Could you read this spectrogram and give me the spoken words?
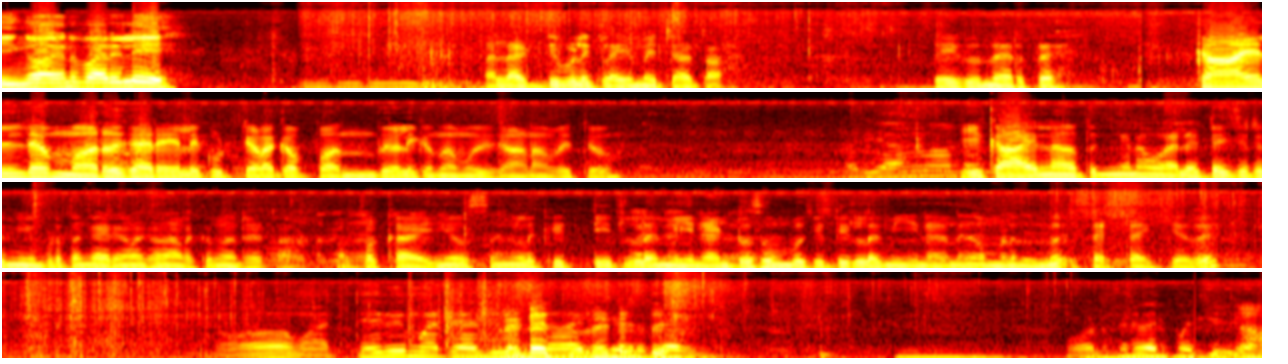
നിങ്ങൾ അങ്ങനെ പറയലേ നല്ല അടിപൊളി ക്ലൈമറ്റ് ആട്ടാ. വൈകുന്നേരത്തെ. കായലിന്റെ മറുകരയിൽ കുട്ടികളൊക്കെ പന്ത് കളിക്കുന്നത് നമുക്ക് കാണാൻ പറ്റും. ഈ കായലിനകത്ത് ഇങ്ങനെ വല വെച്ചിട്ട് മീൻപിടുത്തം കാര്യങ്ങളൊക്കെ നടക്കുന്നുണ്ട് കേട്ടോ. അപ്പൊ കഴിഞ്ഞ ദിവസങ്ങൾ കിട്ടിയിട്ടുള്ള മീൻ രണ്ടു ദിവസം മുമ്പ് കിട്ടിയിട്ടുള്ള മീനാണ് നമ്മൾ ഇന്ന് സെറ്റ് ആ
